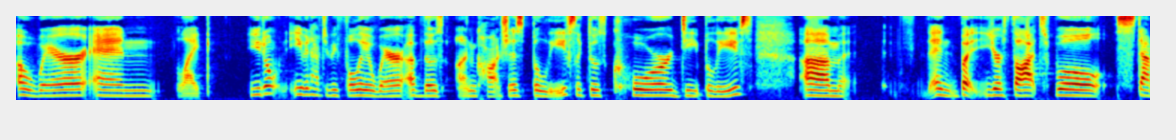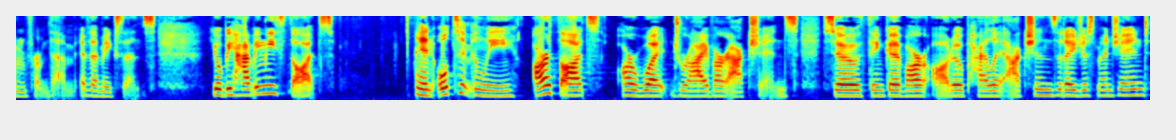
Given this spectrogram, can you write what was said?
aware and like you don't even have to be fully aware of those unconscious beliefs, like those core deep beliefs. Um, and but your thoughts will stem from them, if that makes sense. You'll be having these thoughts And ultimately, our thoughts are what drive our actions. So think of our autopilot actions that I just mentioned.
